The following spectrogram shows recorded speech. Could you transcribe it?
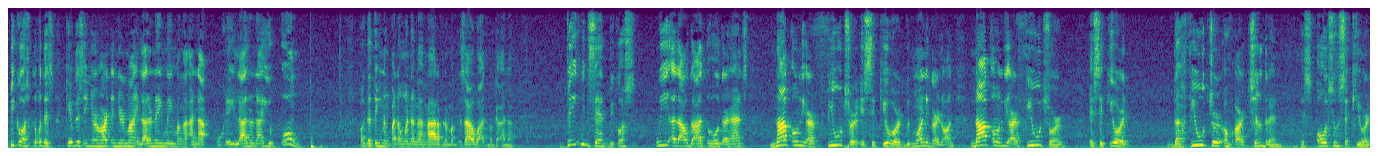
Because, look at this, keep this in your heart and your mind, lalo na yung may mga anak, okay? Lalo na yung pagdating ng panahon na nangangarap na mag-asawa at magkaanak. David said, because we allow God to hold our hands, not only our future is secured, good morning, Carlon, not only our future is secured, the future of our children is also secured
